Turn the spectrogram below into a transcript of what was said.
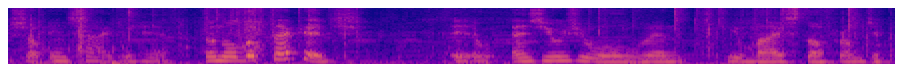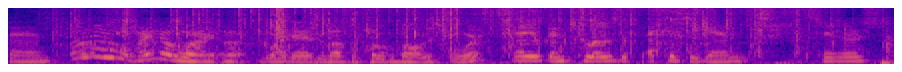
So inside we have another package. As usual when you buy stuff from Japan. Oh, I know why. Uh, why the, what the Pokeball is for. Yeah, you can close the package again. Scissors.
